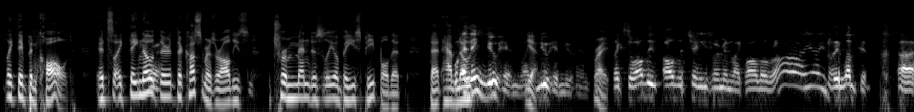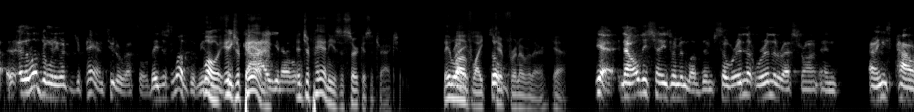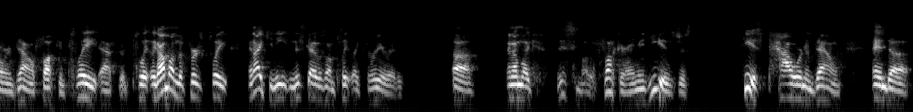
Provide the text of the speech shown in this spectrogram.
like they've been called. It's like they know Right. their their customers are all these tremendously obese people that that have well, no and they knew him, like Yeah. knew him, knew him. right. Like so, all the all the Chinese women, like all over, oh yeah, you know, they loved him. Uh, and they loved him when he went to Japan too to wrestle. They just loved him. You Well, know, in Japan- guy, you know, In Japan, he's a circus attraction. They Right. love like So- different over there. Yeah. Yeah. Now all these Chinese women loved him. So we're in the we're in the restaurant and I mean he's powering down fucking plate after plate. Like I'm on the first plate and I can eat and this guy was on plate like three already. Uh and I'm like, this motherfucker, I mean he is just he is powering him down. And uh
